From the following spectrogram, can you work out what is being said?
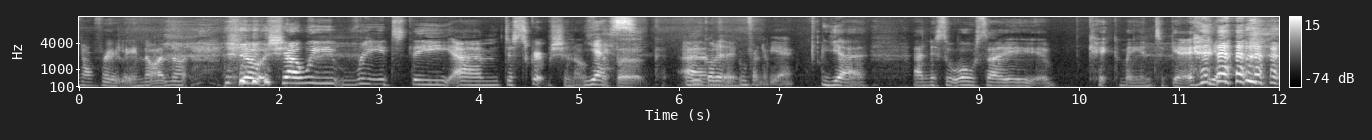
Not really. Not. not. shall, shall we read the um, description of Yes. the book? Have you got Um, it in front of you? Yeah, and this will also kick me into gear. Yeah.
